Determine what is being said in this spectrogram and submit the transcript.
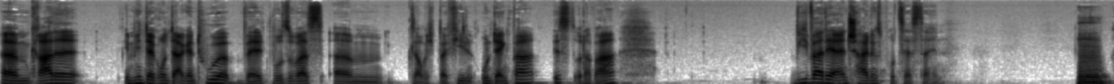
Ähm, gerade im Hintergrund der Agenturwelt, wo sowas, ähm, glaube ich, bei vielen undenkbar ist oder war. Wie war der Entscheidungsprozess dahin? Hm.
